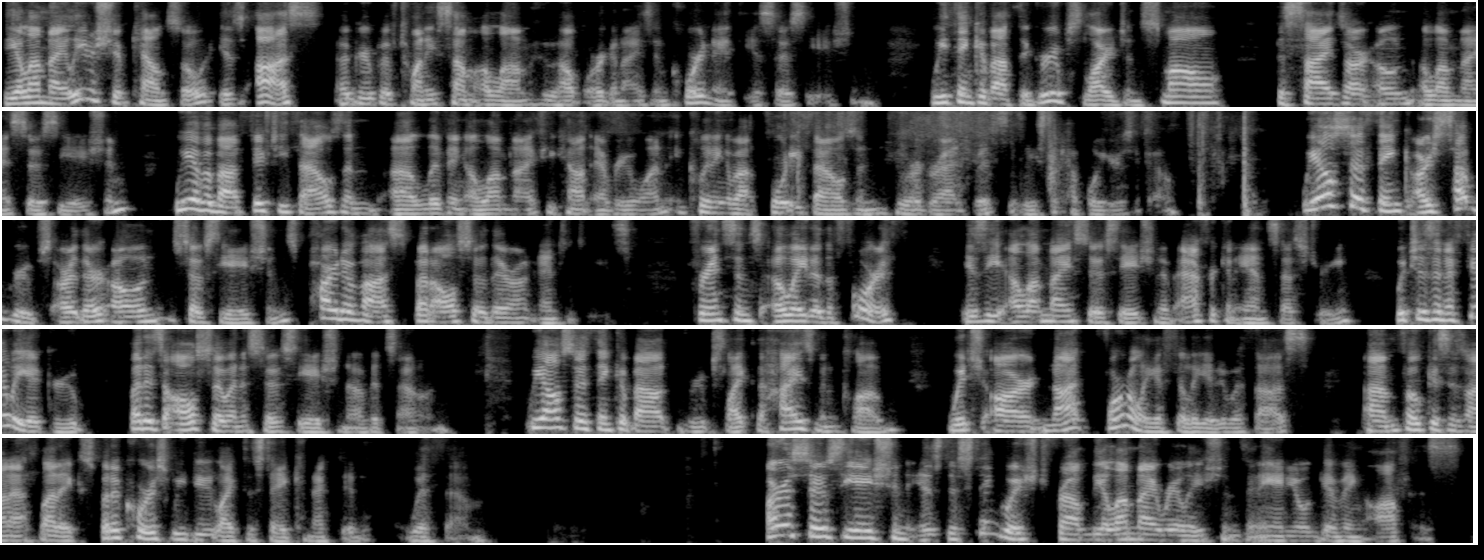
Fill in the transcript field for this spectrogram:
The Alumni Leadership Council is us, a group of 20 some alum who help organize and coordinate the association. We think about the groups large and small, besides our own alumni association. We have about 50,000 uh, living alumni if you count everyone, including about 40,000 who are graduates at least a couple years ago. We also think our subgroups are their own associations, part of us, but also their own entities. For instance, OA to the fourth is the Alumni Association of African Ancestry, which is an affiliate group, but is also an association of its own. We also think about groups like the Heisman Club, which are not formally affiliated with us, um, focuses on athletics, but of course we do like to stay connected with them. Our association is distinguished from the Alumni Relations and Annual Giving Office.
